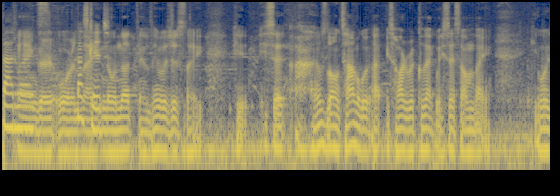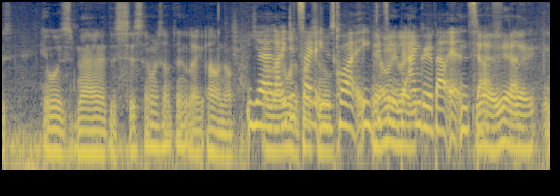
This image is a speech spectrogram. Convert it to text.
bad words. anger or That's like good. no nothing. He was just like he he said ah, it was a long time ago. I- It's hard to recollect, but he said something like he was he was mad at the system or something. Like I don't know. Yeah, Or, like, he did say that he was quite. He Yeah, did I seem mean, a bit like- angry about it and stuff. Yeah, yeah, but- like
